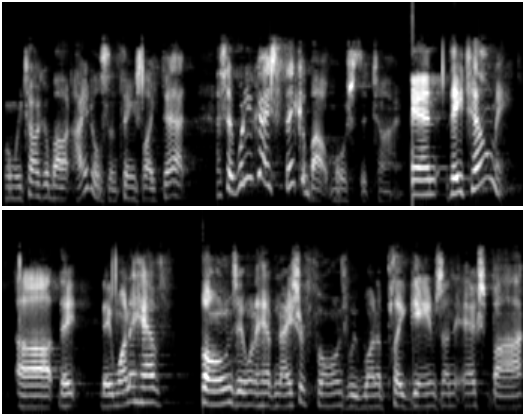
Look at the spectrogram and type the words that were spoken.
when we talk about idols and things like that. I said, what do you guys think about most of the time? And they tell me. Uh, they, they want to have phones. They want to have nicer phones. We want to play games on the Xbox.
